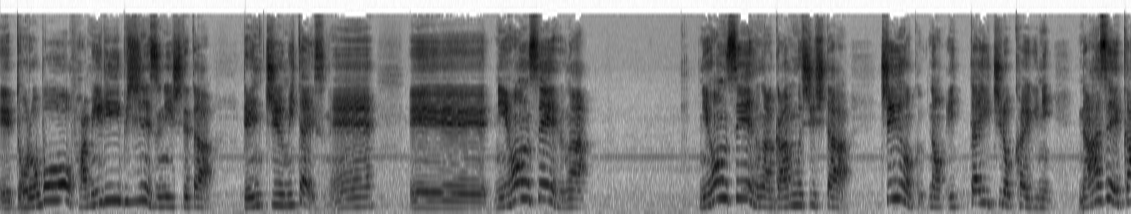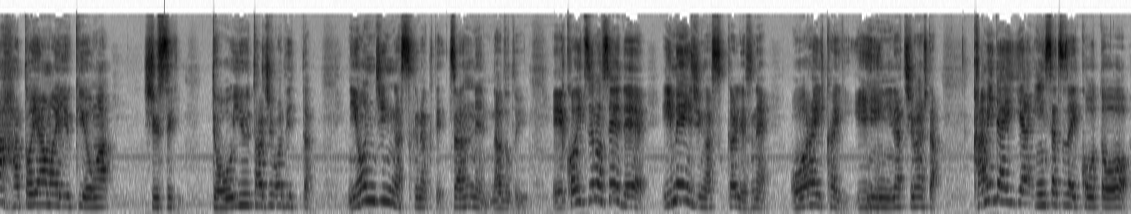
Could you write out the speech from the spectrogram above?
え、泥棒をファミリービジネスにしてた連中みたいですね。えー、日本政府が、日本政府がガン無視した中国の一帯一路会議になぜか鳩山幸夫が出席。どういう立場で言った？日本人が少なくて残念などという、えー、こいつのせいでイメージがすっかりですね、お笑い会議になってしまいました。紙代や印刷代高騰を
